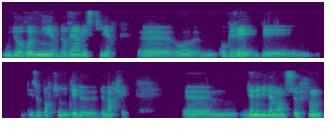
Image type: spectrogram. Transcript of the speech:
ou de revenir, de réinvestir au, gré des, opportunités de, marché. bien évidemment, ce fonds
